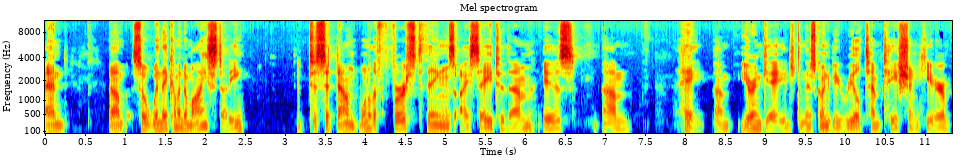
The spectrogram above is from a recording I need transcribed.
And um, so when they come into my study to sit down, one of the first things I say to them is, um, Hey, um, you're engaged, and there's going to be real temptation here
